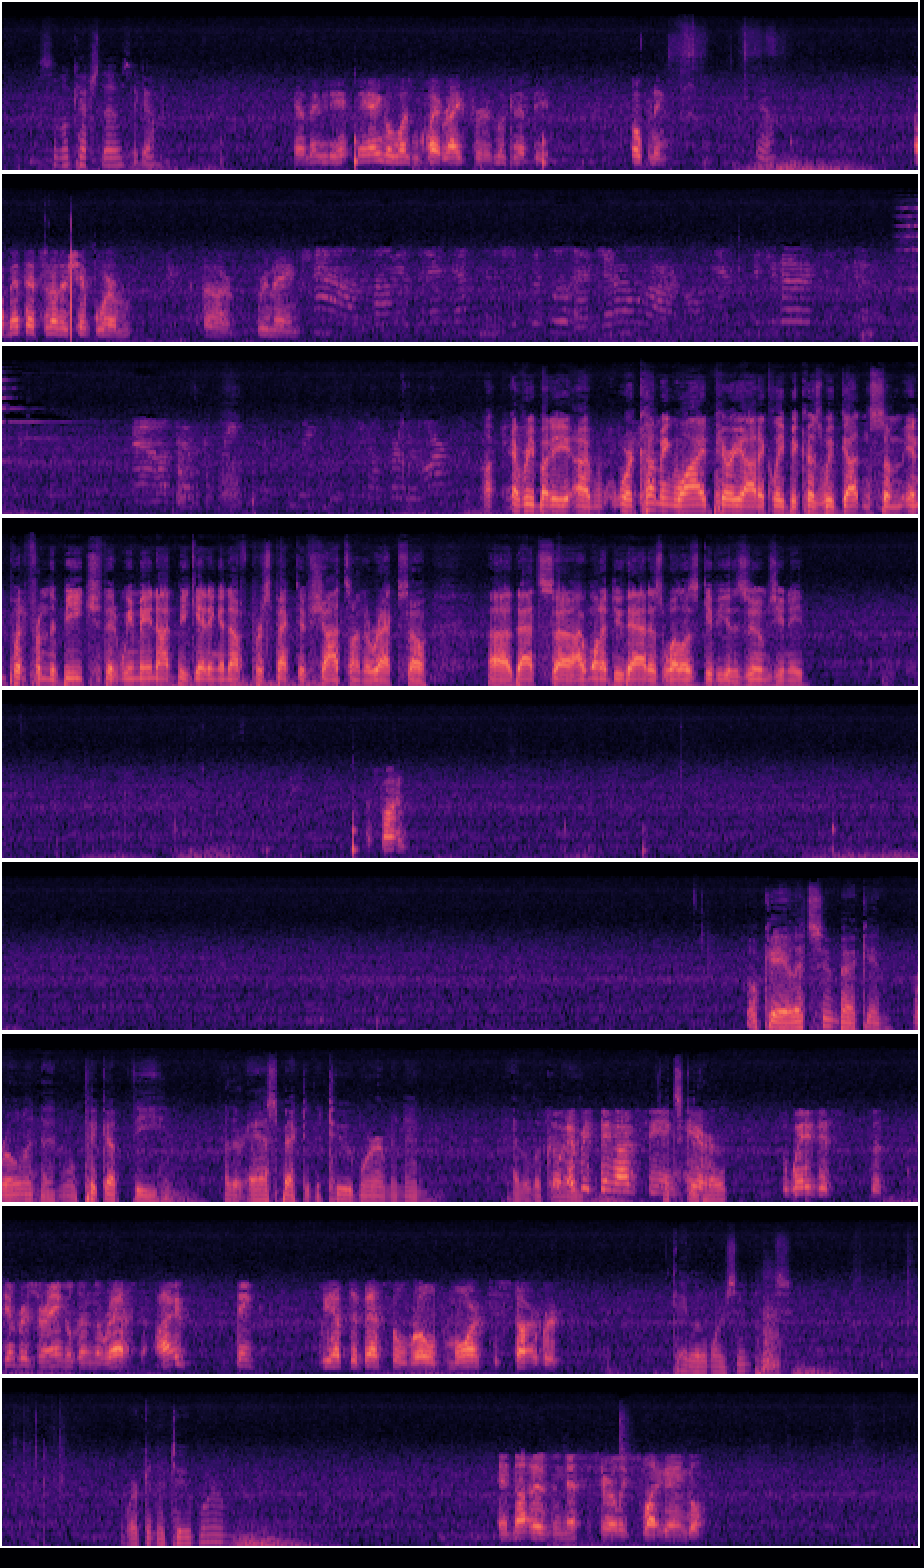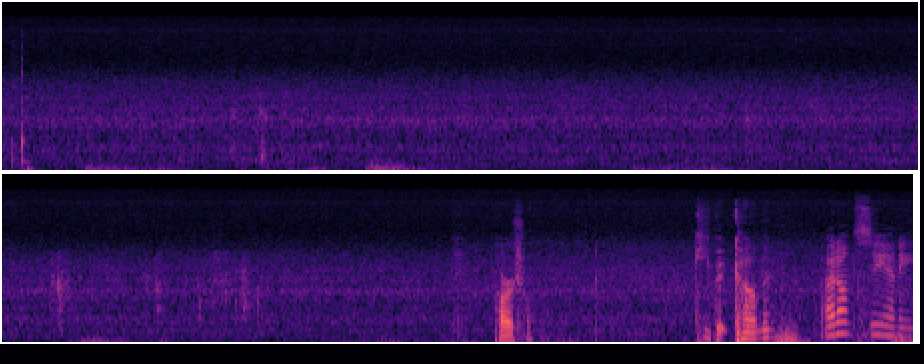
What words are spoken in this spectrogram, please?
So we'll catch those again. Yeah, maybe the, the angle wasn't quite right for looking at the opening. Yeah. I'll bet that's another shipworm uh, remains. Uh, everybody, uh, we're coming wide periodically because we've gotten some input from the beach that we may not be getting enough perspective shots on the wreck. So uh, that's uh, I want to do that as well as give you the zooms you need. That's fine. Okay, let's zoom back in, Roland, and we'll pick up the other aspect of the tube worm and then have a look So around. everything I'm seeing good here, the way this, the timbers are angled and the rest, I think we have the vessel rolled more to starboard. Okay, a little more zoom, please. Working the tube worm. and not as a necessarily slight angle. Partial. Keep it coming. I don't see any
